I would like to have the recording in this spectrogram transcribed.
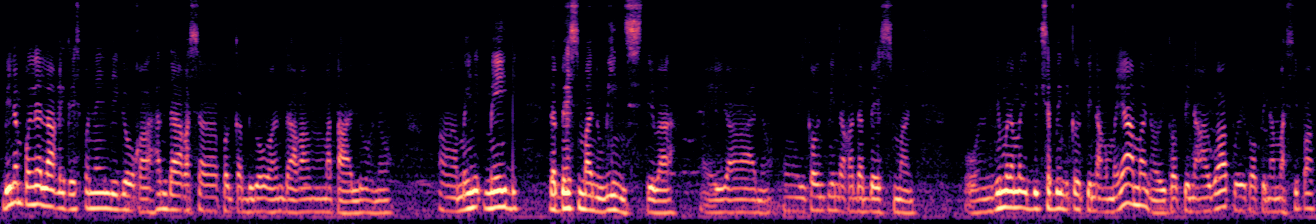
Bilang pang lalaki guys pag naniligaw ka handa ka sa pagkabigo handa kang matalo no? Ah, may, may the best man wins di ba? May ika- ano kung ikaw yung pinaka the best man o hindi mo naman ibig sabihin ikaw yung pinakamayaman o ikaw pinakagwapo, ikaw pinamasipang.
